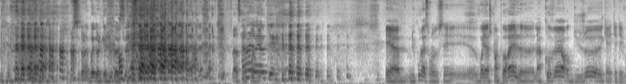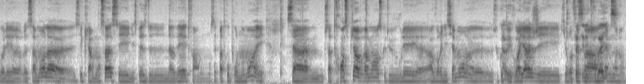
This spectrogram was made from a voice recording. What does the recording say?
C'est dans la boîte dans laquelle je bosse. Place Ah ouais, ok. Et euh, du coup, là, sur ces voyages temporels, euh, la cover du jeu qui a été dévoilée euh, récemment, là, c'est clairement ça. C'est une espèce de navette, enfin, on ne sait pas trop pour le moment. Et ça, ça transpire vraiment ce que tu voulais avoir initialement, ce côté Ah oui, voyage et qui reflète c'est des pas trouvailles. tellement, non.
